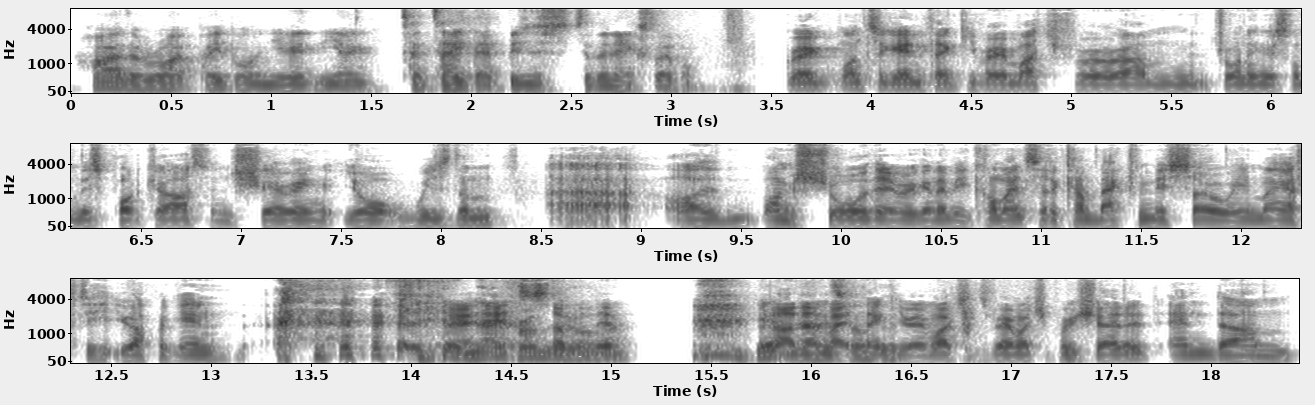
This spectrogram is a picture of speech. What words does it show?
hire the right people, and you you know to take that business to the next level. Greg, once again, thank you very much for um, joining us on this podcast and sharing your wisdom. Uh, I, am sure there are going to be comments that have come back from this, so we may have to hit you up again. no problem Yeah, no, no, mate, thank good. you very much. It's very much appreciated. And um,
